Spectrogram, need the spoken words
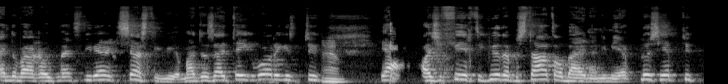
en er waren ook mensen die werkten 60 uur. Maar er zijn tegenwoordig is het natuurlijk, Ja. ja, als je 40 uur, dat bestaat al bijna niet meer. Plus je hebt natuurlijk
